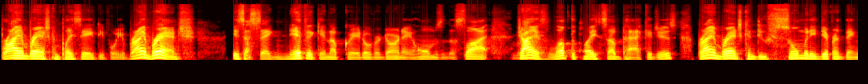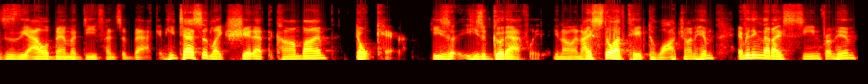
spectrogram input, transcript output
Brian Branch can play safety for you. Brian Branch is a significant upgrade over Darnay Holmes in the slot. Giants love to play sub packages. Brian Branch can do so many different things. This is the Alabama defensive back, and he tested like shit at the combine. Don't care. He's a, he's a good athlete, you know, and I still have tape to watch on him. Everything that I've seen from him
